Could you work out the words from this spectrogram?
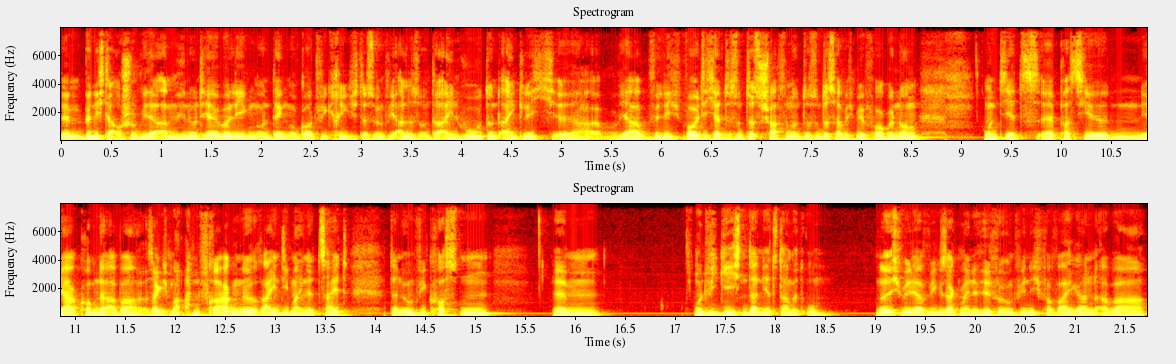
ähm, bin ich da auch schon wieder am Hin und Her überlegen und denke, oh Gott, wie kriege ich das irgendwie alles unter einen Hut und eigentlich, äh, ja, will ich, wollte ich ja das und das schaffen und das und das habe ich mir vorgenommen. Und jetzt äh, passieren, ja, kommen da aber, sage ich mal, Anfragen ne, rein, die meine Zeit dann irgendwie kosten. Ähm, und wie gehe ich denn dann jetzt damit um? Ne, ich will ja, wie gesagt, meine Hilfe irgendwie nicht verweigern, aber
